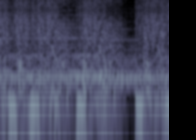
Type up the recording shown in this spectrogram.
フフフフ。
